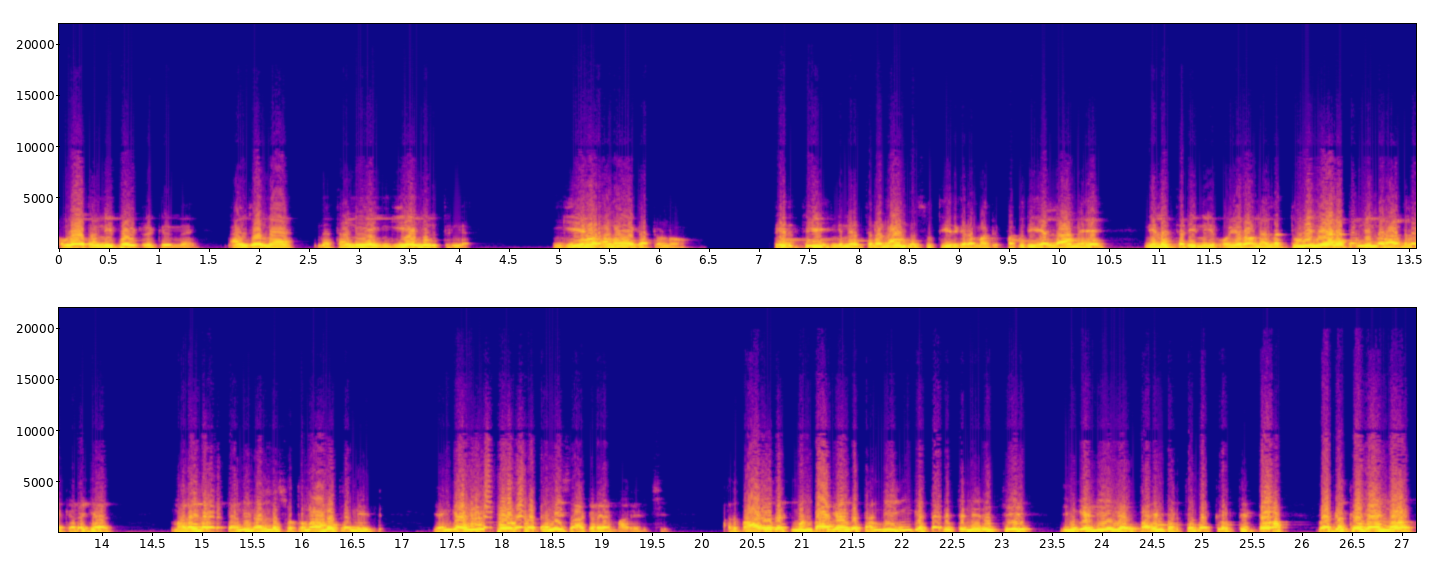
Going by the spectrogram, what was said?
அவ்வளவு தண்ணி போயிட்டு இருக்குன்னு நான் சொன்னேன் இந்த தண்ணியை இங்கேயே நிறுத்துங்க. இங்கேயே ஒரு அணையை கட்டணும். நிறுத்தி இங்க நிறுத்தினா இந்த சுத்தி இருக்கிற மக- பகுதி எல்லாமே நிலத்தடி நீர் உயரும் நல்ல தூய்மையான தண்ணி இந்த காலத்துல கிடைக்காது. மலையில தண்ணி நல்ல சுத்தமான தண்ணி இது. எங்க உள்ள போதோ அந்த தண்ணி சாக்கடையா மாறிடுச்சு. அது மாறுவதற்கு முன்பாக இந்த தண்ணி இங்க தடுத்து நிறுத்தி இங்க நீங்கள் பயன்படுத்துவதற்கு ஒரு திட்டம் வகுக்க வேண்டும்.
